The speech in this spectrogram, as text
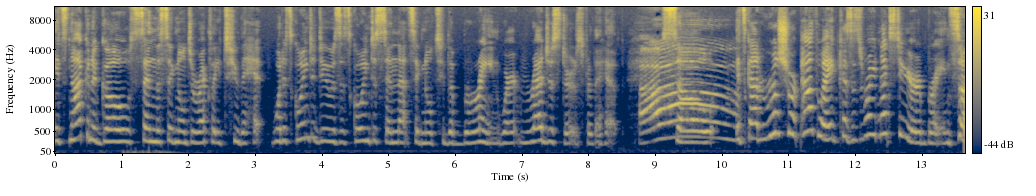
It's not going to go send the signal directly to the hip. What it's going to do is it's going to send that signal to the brain where it registers for the hip. Oh. So it's got a real short pathway because it's right next to your brain. So,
